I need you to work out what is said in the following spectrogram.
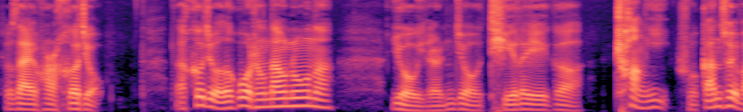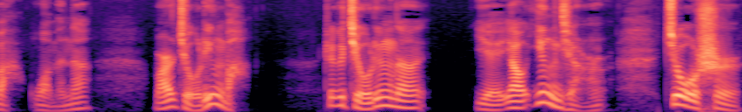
就在一块喝酒。在喝酒的过程当中呢，有人就提了一个倡议，说干脆吧，我们呢玩酒令吧。这个酒令呢也要应景，就是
